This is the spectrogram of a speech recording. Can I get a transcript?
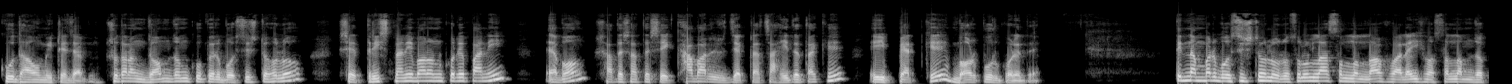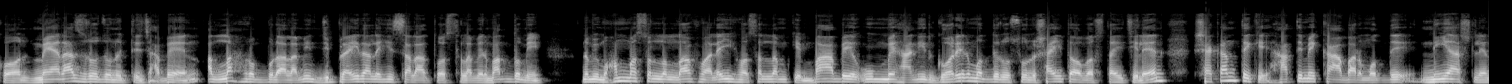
ক্ষুধাও মিটে যাবে। সুতরাং জমজম কূপের বৈশিষ্ট্য হলো, সে তৃষ্ণা নিবারণ করে পানি এবং সাথে সাথে সেই খাবারের যে একটা চাহিদা থাকে এই পেটকে ভরপুর করে দেয়। তিন নম্বর বৈশিষ্ট্য হলো রসুল্লাহ সাল্লাহ আসাল্লাম যখন মেরাজ রজনীতে যাবেন, আল্লাহ রব্বুল আলমী জিব্রাইল আলহি সালাতামের মাধ্যমে নবী মোহাম্মদ সাল্লাহ আলাইহি আসাল্লামকে বাবে উম্মে হানির গড়ের মধ্যে রসুল সাহিত্য অবস্থায় ছিলেন। সেখান থেকে হাতিমে কাবার মধ্যে নিয়ে আসলেন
